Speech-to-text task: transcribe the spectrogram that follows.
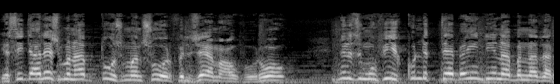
يا سيدي علاش ما نهبطوش منشور في الجامع وفروعه؟ نلزموا فيه كل التابعين لينا بالنظر.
